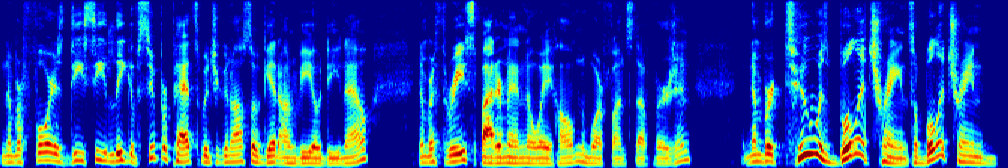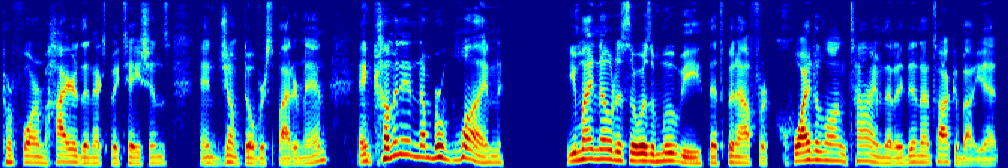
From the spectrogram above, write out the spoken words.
Number four is DC League of Super Pets, which you can also get on VOD now. Number three, Spider Man No Way Home, the more fun stuff version. Number two was Bullet Train. So Bullet Train performed higher than expectations and jumped over Spider Man. And coming in number one, you might notice there was a movie that's been out for quite a long time that I did not talk about yet.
